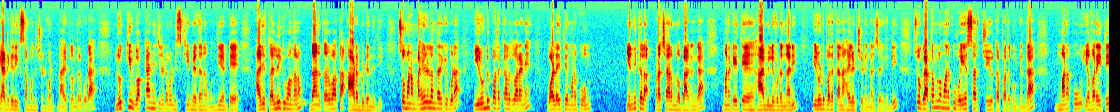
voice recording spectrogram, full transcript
కేటగిరీకి సంబంధించినటువంటి నాయకులందరూ కూడా నొక్కి ఒక్కాడించినటువంటి స్కీమ్ ఏదైనా ఉంది అంటే అది తల్లికి వందనం దాని తర్వాత ఆడబిడ్డనిది సో మన మహిళలందరికీ కూడా ఈ రెండు పథకాల ద్వారానే వాళ్ళైతే మనకు ఎన్నికల ప్రచారంలో భాగంగా మనకైతే హామీలు ఇవ్వడం కానీ ఈ రెండు పథకాలను హైలైట్ చేయడం కానీ జరిగింది. సో గతంలో మనకు వైఎస్ఆర్ చేయూత పథకం కింద మనకు ఎవరైతే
